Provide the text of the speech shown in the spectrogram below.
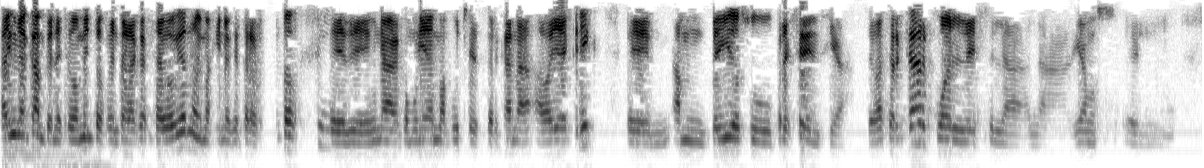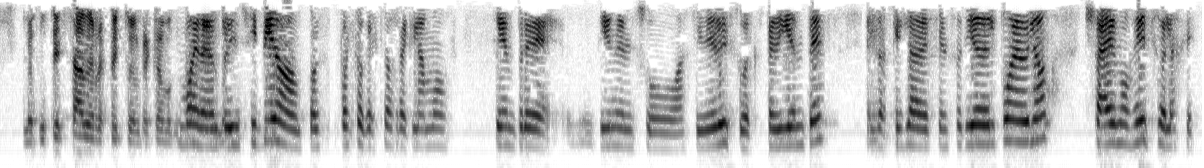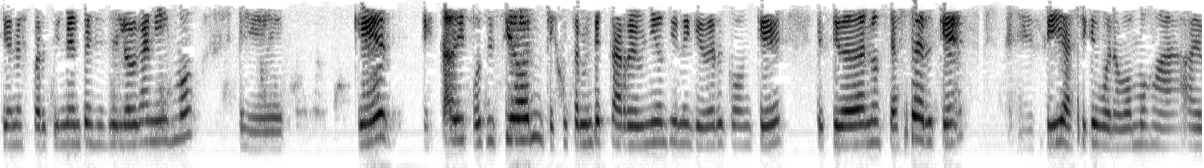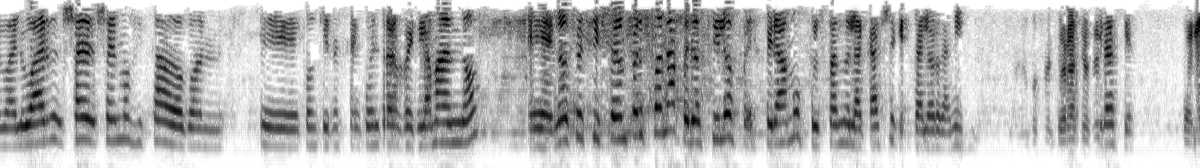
hay una campa en este momento frente a la Casa de Gobierno, imagino que está eh, de una comunidad mapuche cercana a Bahía Creek, eh, han pedido su presencia. ¿Se va a acercar? ¿Cuál es la, digamos, lo que usted sabe respecto del reclamo? Que bueno, en principio, por supuesto que estos reclamos siempre tienen su asidero y su expediente en lo que es la Defensoría del Pueblo. Ya hemos hecho las gestiones pertinentes desde el organismo, eh, que está a disposición, que justamente esta reunión tiene que ver con que el ciudadano se acerque, eh, sí, así que bueno, vamos a, evaluar, ya, ya hemos estado con, eh, con quienes se encuentran reclamando, eh, no sé si yo en persona, pero sí los esperamos cruzando la calle que está el organismo. perfecto, gracias. Gracias. Bueno.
